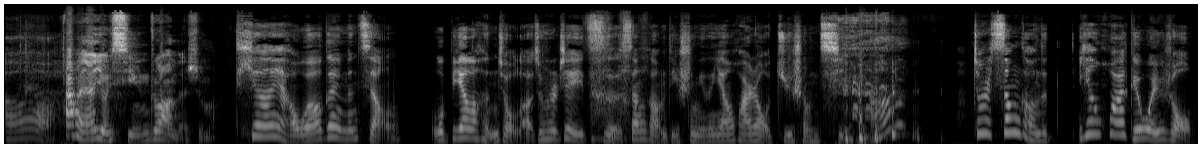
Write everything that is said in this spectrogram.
哦，它好像有形状的是吗？天呀，我要跟你们讲，我憋了很久了，就是这一次 香港迪士尼的烟花让我巨生气啊！就是香港的烟花给我一种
